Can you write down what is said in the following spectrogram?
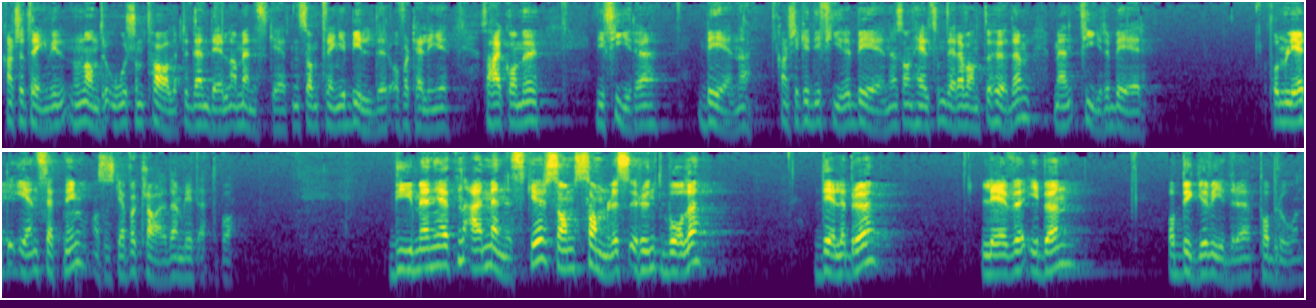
Kanskje trenger vi noen andre ord som taler til den delen av menneskeheten som trenger bilder og fortellinger. Så her kommer de fire b-ene Kanskje ikke de fire b-ene sånn helt som dere er vant til å høre dem, men fire b-er. Formulert i én setning, og så skal jeg forklare dem litt etterpå. Bymenigheten er mennesker som samles rundt bålet, deler brød, lever i bønn og bygger videre på broen.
